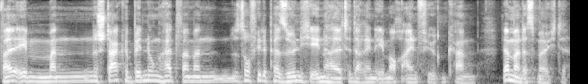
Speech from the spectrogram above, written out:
weil eben man eine starke Bindung hat, weil man so viele persönliche Inhalte darin eben auch einfügen kann, wenn man das möchte.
